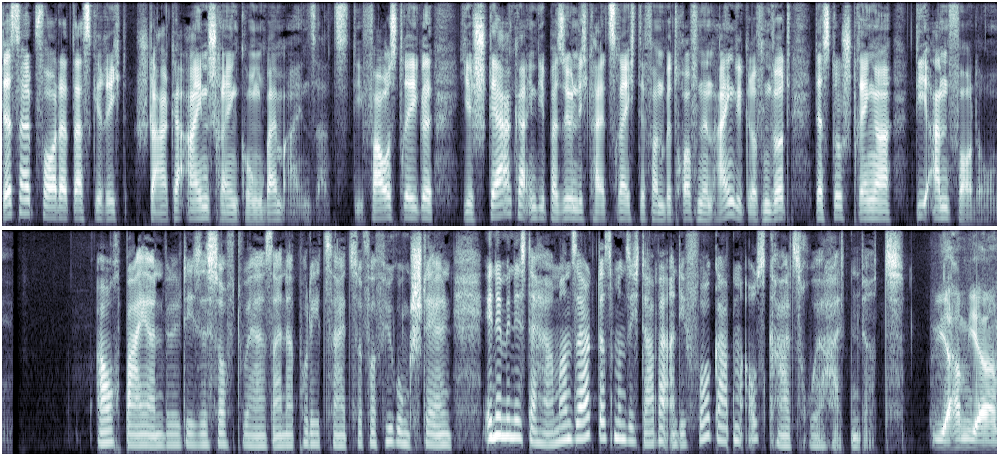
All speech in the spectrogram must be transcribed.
Deshalb fordert das Gericht starke Einschränkungen beim Einsatz. Die Faustregel, je stärker in die Persönlichkeitsrechte von Betroffenen eingegriffen wird, desto strenger die Anforderungen. Auch Bayern will diese Software seiner Polizei zur Verfügung stellen. Innenminister Hermann sagt, dass man sich dabei an die Vorgaben aus Karlsruhe halten wird. Wir haben ja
